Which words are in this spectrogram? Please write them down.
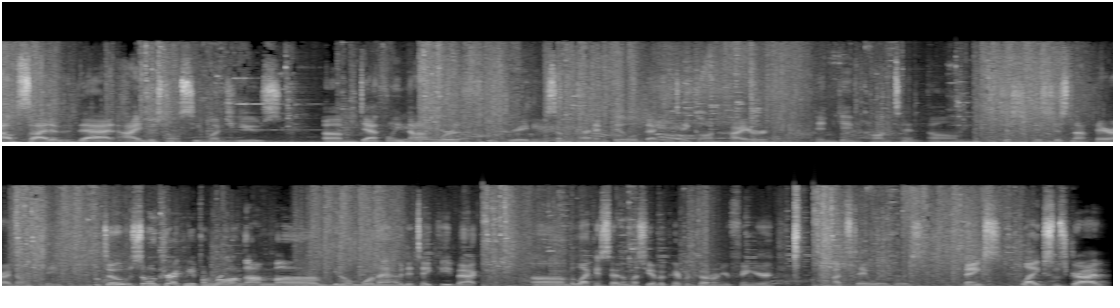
outside of that, I just don't see much use. Um, definitely not worth creating some kind of build that can take on higher in-game content. Um, just it's just not there. I don't think. So someone correct me if I'm wrong. I'm uh, you know more than happy to take feedback. Um, but like I said, unless you have a paper cut on your finger, I'd stay away, boys. Thanks. Like, subscribe,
